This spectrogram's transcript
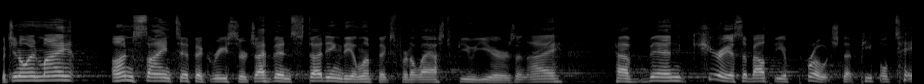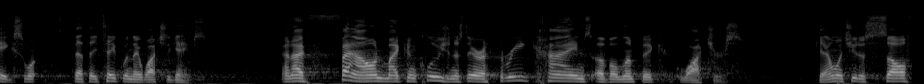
But you know, in my unscientific research, I've been studying the Olympics for the last few years, and I have been curious about the approach that people takes, that they take when they watch the games. And I found my conclusion is there are three kinds of Olympic watchers. Okay, I want you to self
